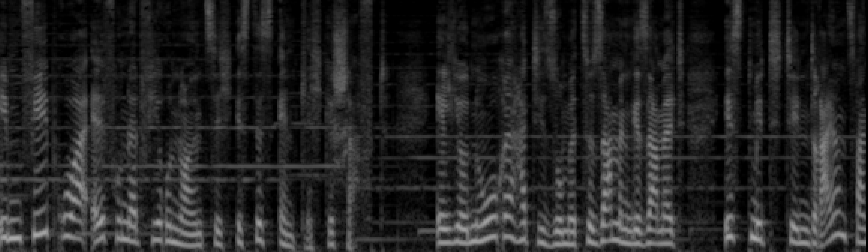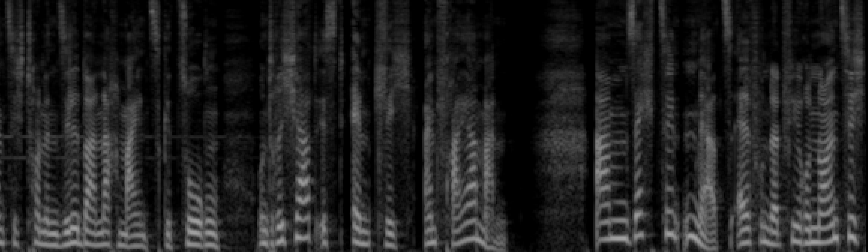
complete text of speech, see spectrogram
Im Februar 1194 ist es endlich geschafft. Eleonore hat die Summe zusammengesammelt, ist mit den 23 Tonnen Silber nach Mainz gezogen und Richard ist endlich ein freier Mann. Am 16. März 1194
